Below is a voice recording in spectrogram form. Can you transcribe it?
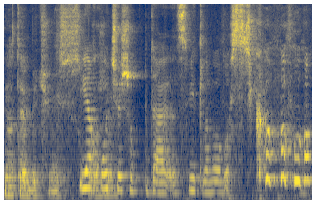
на тебе чимось. Я хочу, щоб да, світле волосечко було.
